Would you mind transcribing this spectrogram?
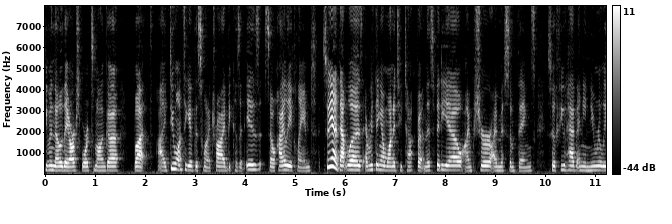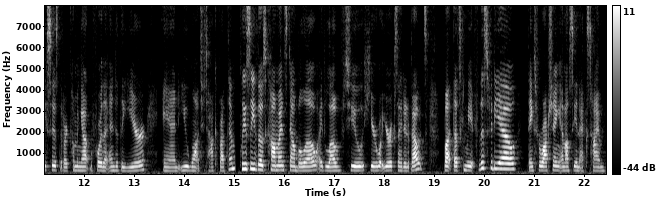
even though they are sports manga but I do want to give this one a try because it is so highly acclaimed. So yeah, that was everything I wanted to talk about in this video. I'm sure I missed some things, so if you have any new releases that are coming out before the end of the year and you want to talk about them, please leave those comments down below. I'd love to hear what you're excited about, but that's going to be it for this video. Thanks for watching, and I'll see you next time.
